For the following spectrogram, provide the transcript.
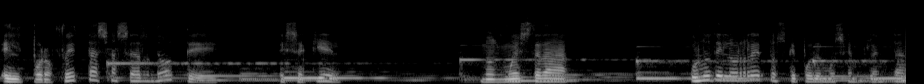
el profeta sacerdote Ezequiel nos muestra uno de los retos que podemos enfrentar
